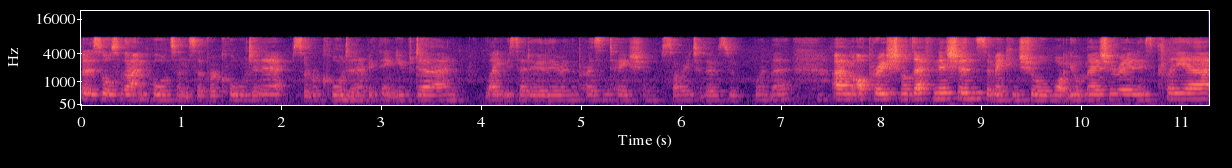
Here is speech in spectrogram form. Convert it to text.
But it's also that importance of recording it, so recording mm-hmm. everything you've done, like we said earlier in the presentation, sorry to those who weren't there, um, operational definitions, so making sure what you're measuring is clear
